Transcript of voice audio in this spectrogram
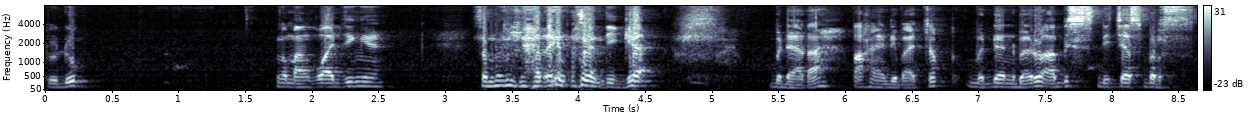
duduk ngemangku anjingnya. Sementara yang timeline tiga berdarah, pahanya dibacok, dan baru abis di chest burst.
